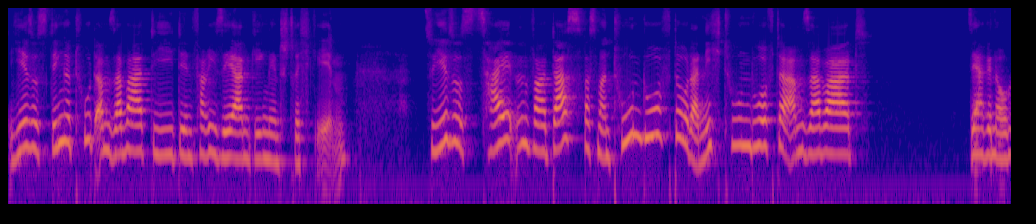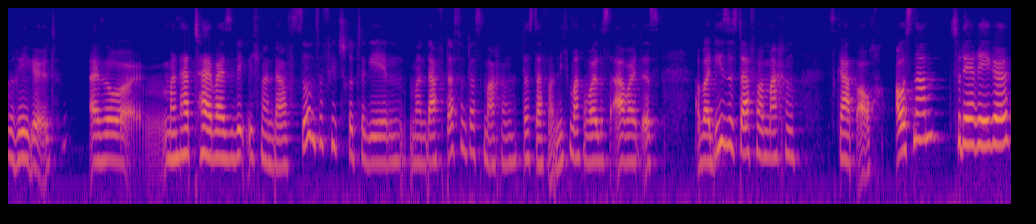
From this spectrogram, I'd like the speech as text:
Jesus Dinge tut am Sabbat, die den Pharisäern gegen den Strich gehen. Zu Jesus Zeiten war das, was man tun durfte oder nicht tun durfte am Sabbat, sehr genau geregelt. Also man hat teilweise wirklich, man darf so und so viele Schritte gehen, man darf das und das machen, das darf man nicht machen, weil das Arbeit ist, aber dieses darf man machen. Es gab auch Ausnahmen zu der Regel.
